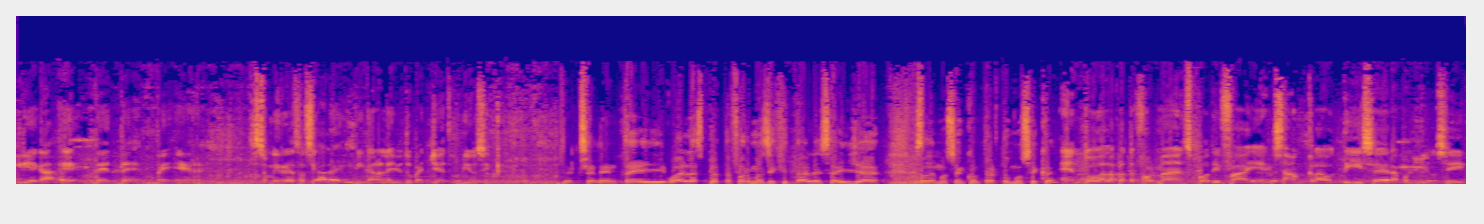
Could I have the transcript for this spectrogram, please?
Y-E-T-T-P-R. Son mis redes sociales y mi canal de YouTube es Jet Music. Excelente. Y igual las plataformas digitales, ahí ya podemos encontrar tu música. En todas las plataformas, Spotify, en SoundCloud, Deezer, Apple Music,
